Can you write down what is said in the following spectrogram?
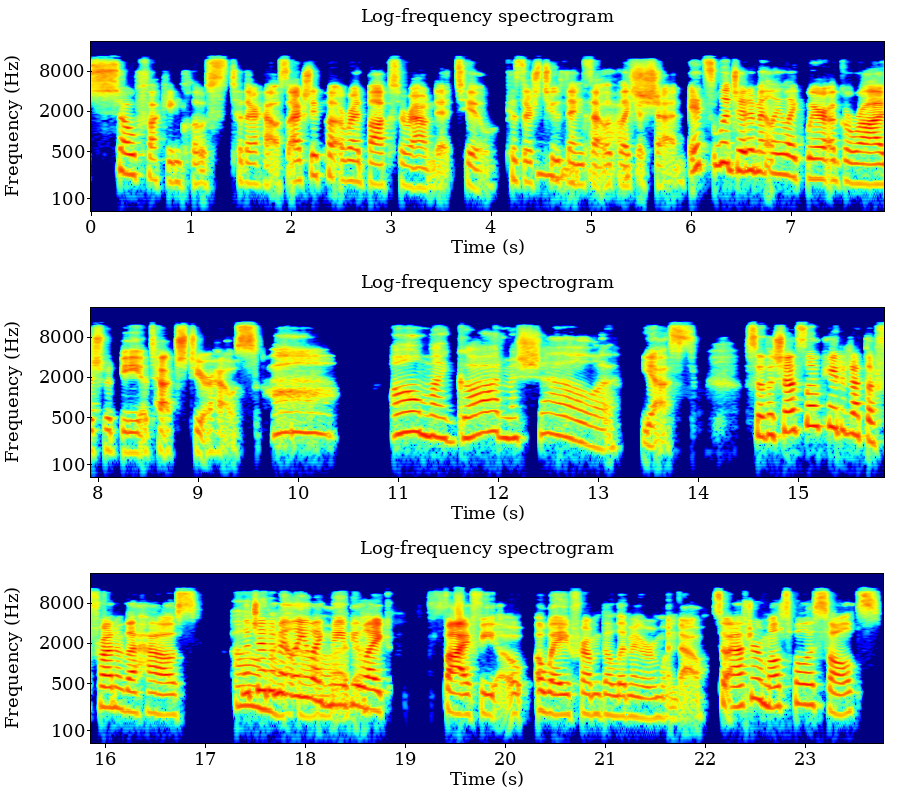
so fucking close to their house. I actually put a red box around it too, because there's two oh things gosh. that look like a shed. It's legitimately like where a garage would be attached to your house. oh my God, Michelle. Yes. So the shed's located at the front of the house oh legitimately like maybe like five feet o- away from the living room window. So after multiple assaults,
